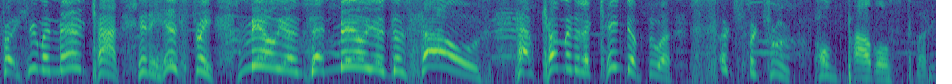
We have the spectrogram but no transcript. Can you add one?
for human mankind in history. Millions and millions of souls have come into the kingdom through a search for truth on Bible study.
